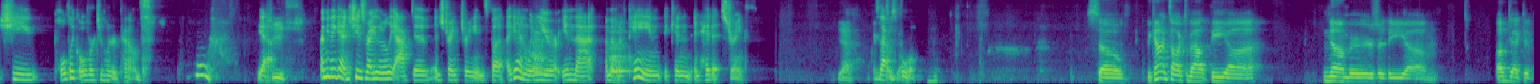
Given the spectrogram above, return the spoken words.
she pulled like over 200 pounds. Yeah. Jeez. I mean, again, she's regularly active and strength trains, but again, when you're in that amount of pain, it can inhibit strength. Yeah. I So that see was cool. So we kind of talked about the uh, numbers or the um, objective.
